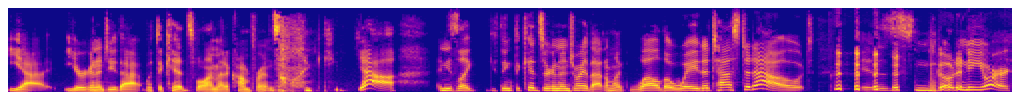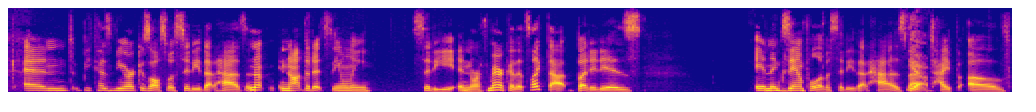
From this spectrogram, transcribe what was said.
yeah, you're going to do that with the kids while I'm at a conference. I'm like, yeah. And he's like, You think the kids are going to enjoy that? I'm like, Well, the way to test it out is go to New York. And because New York is also a city that has, not, that it's the only city in North America that's like that, but it is an example of a city that has that yeah. type of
